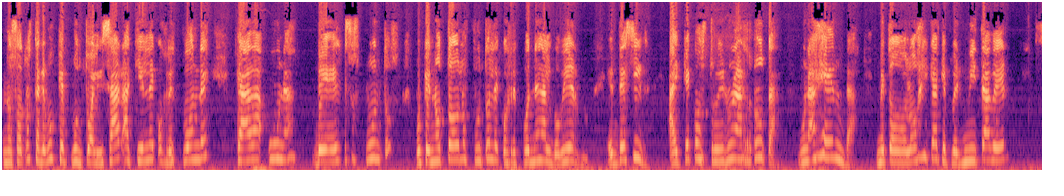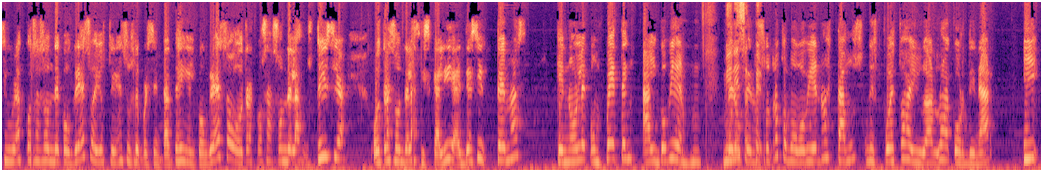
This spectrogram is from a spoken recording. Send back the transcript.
Nosotros tenemos que puntualizar a quién le corresponde cada una de esos puntos, porque no todos los puntos le corresponden al gobierno. Es decir, hay que construir una ruta, una agenda metodológica que permita ver si unas cosas son de Congreso, ellos tienen sus representantes en el Congreso, otras cosas son de la justicia, otras son de la Fiscalía, es decir, temas que no le competen al gobierno, pero que nosotros como gobierno estamos dispuestos a ayudarlos a coordinar y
